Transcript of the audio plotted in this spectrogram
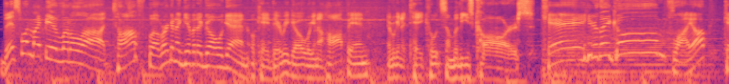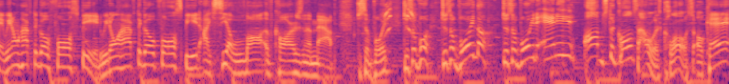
This one might be a little uh, tough, but we're gonna give it a go again. Okay, there we go. We're gonna hop in and we're gonna take out some of these cars. Okay, here they come. Fly up. Okay, we don't have to go full speed. We don't have to go full speed. I see a lot of cars in the map. Just avoid, just avoid, just avoid the, just avoid any obstacles. That was close, okay?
